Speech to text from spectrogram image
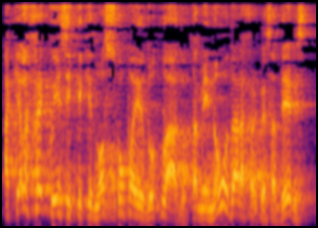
aquela frequência que, que nossos companheiros do outro lado também não mudaram a frequência deles,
